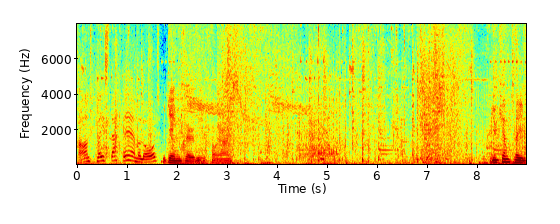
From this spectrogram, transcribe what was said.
Can't place that there, my lord. The game is very beautiful guys. You can place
